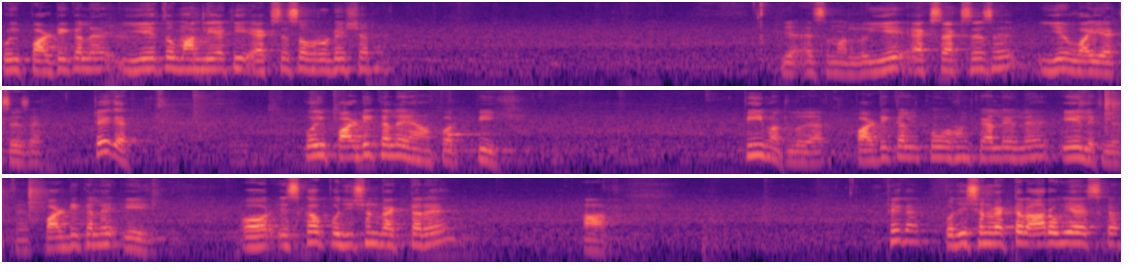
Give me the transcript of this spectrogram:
कोई पार्टिकल है ये तो मान लिया कि एक्सेस ऑफ रोटेशन है या ऐसे मान लो ये एक्स एक्सेस है ये वाई एक्सेस है ठीक है कोई पार्टिकल है यहाँ पर पी पी मतलब यार पार्टिकल को हम क्या ले लें ए लिख लेते हैं पार्टिकल है ए और इसका पोजीशन वेक्टर है आर ठीक है पोजीशन वेक्टर आर हो गया इसका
